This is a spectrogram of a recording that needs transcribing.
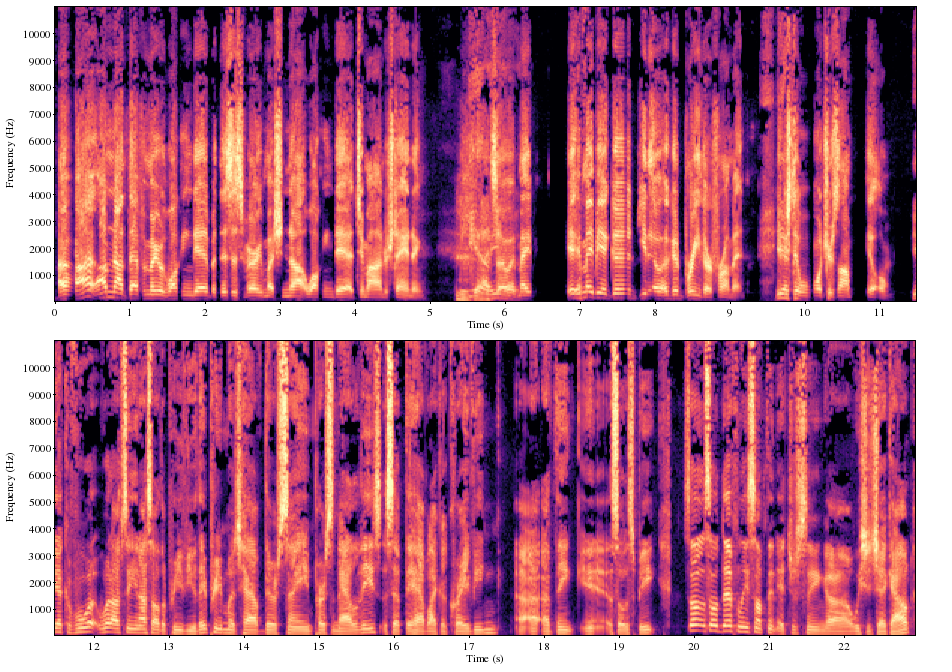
I, I, I'm not that familiar with Walking Dead, but this is very much not Walking Dead, to my understanding. Yeah, so yeah. it may it, it may be a good you know a good breather from it if Yeah, you still want your zombie kill. Yeah, because what what I've seen, I saw the preview. They pretty much have their same personalities, except they have like a craving. Uh, I I think, eh, so to speak. So so definitely something interesting. Uh, we should check out.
